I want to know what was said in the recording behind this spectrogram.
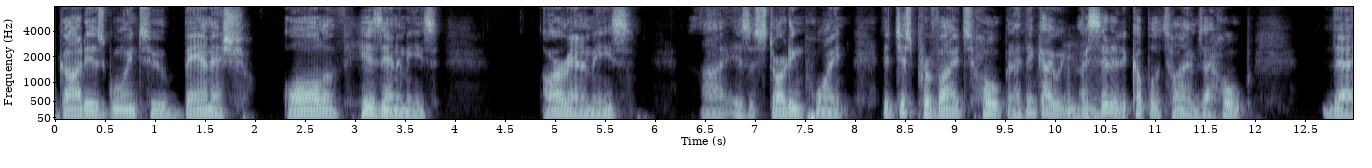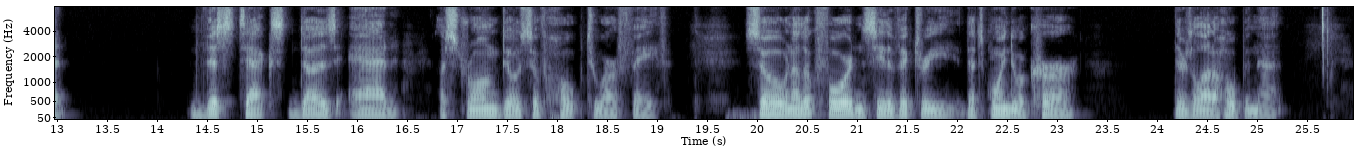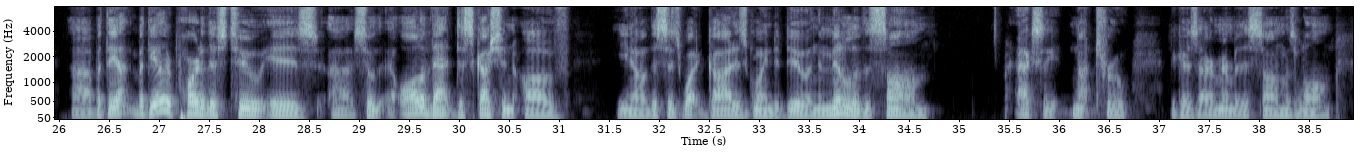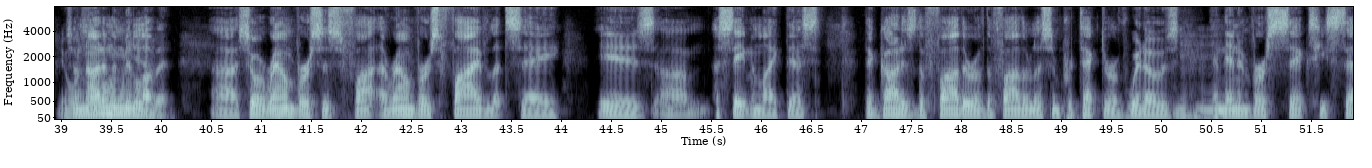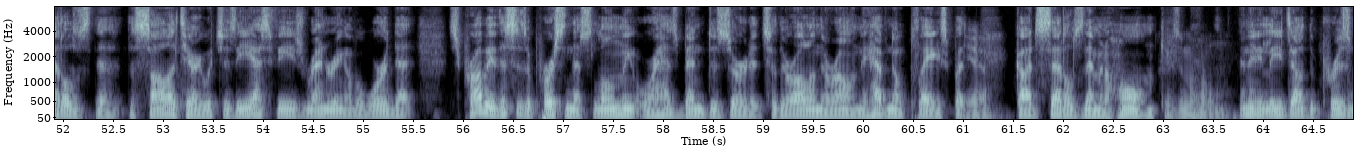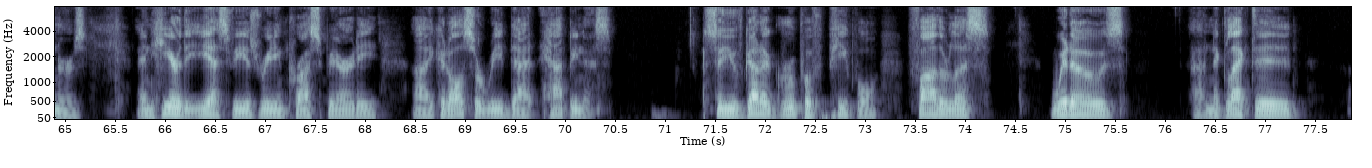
God is going to banish all of his enemies, our enemies, uh, is a starting point. It just provides hope. And I think I, I Mhm. said it a couple of times. I hope that this text does add a strong dose of hope to our faith. So when I look forward and see the victory that's going to occur, there's a lot of hope in that. Uh, but the but the other part of this too is uh, so all of that discussion of you know this is what God is going to do in the middle of the psalm. Actually, not true because I remember this psalm was long. It so was not in the long one, middle yeah. of it. Uh, so around verses five, around verse five, let's say, is um, a statement like this: that God is the father of the fatherless and protector of widows. Mhm. And then in verse six, he settles the the solitary, which is the ESV's rendering of a word that it's probably this is a person that's lonely or has been deserted. So they're all on their own. They have no place, but yeah, God settles them in a home. gives them a home. And then he leads out the prisoners. And here the ESV is reading prosperity. Uh, you could also read that happiness. So you've got a group of people, fatherless, widows, uh, neglected,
